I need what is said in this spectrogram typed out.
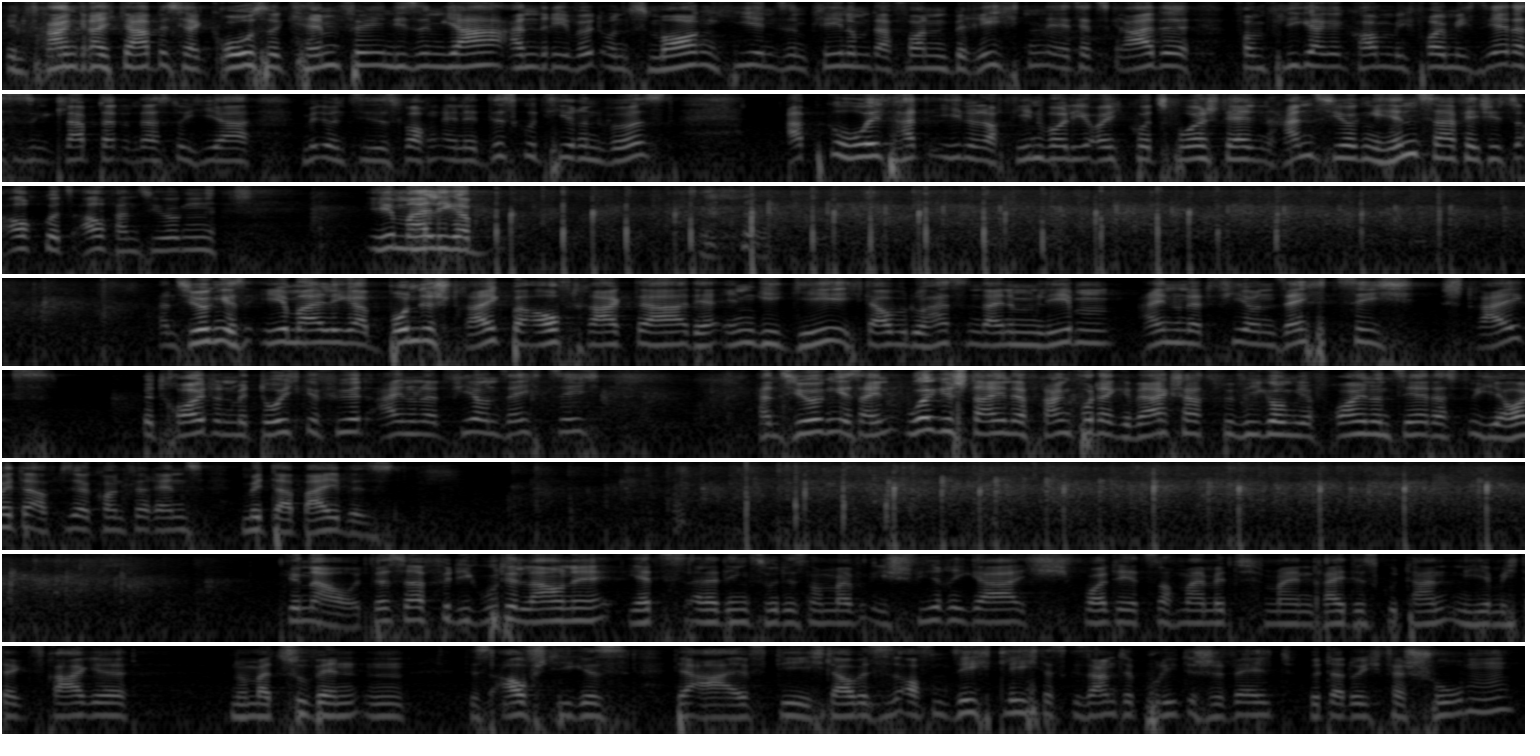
In Frankreich gab es ja große Kämpfe in diesem Jahr. André wird uns morgen hier in diesem Plenum davon berichten. Er ist jetzt gerade vom Flieger gekommen. Ich freue mich sehr, dass es geklappt hat und dass du hier mit uns dieses Wochenende diskutieren wirst. Abgeholt hat ihn, und auch den wollte ich euch kurz vorstellen, Hans-Jürgen Hinzer. Vielleicht stehst du auch kurz auf, Hans-Jürgen, ehemaliger Hans-Jürgen ist ehemaliger Bundesstreikbeauftragter der NGG. Ich glaube, du hast in deinem Leben 164 Streiks betreut und mit durchgeführt. 164. Hans-Jürgen ist ein Urgestein der Frankfurter Gewerkschaftsbewegung. Wir freuen uns sehr, dass du hier heute auf dieser Konferenz mit dabei bist. Genau, das war für die gute Laune. Jetzt allerdings wird es nochmal wirklich schwieriger. Ich wollte jetzt nochmal mit meinen drei Diskutanten hier mich der Frage nochmal zuwenden des Aufstieges der AfD. Ich glaube, es ist offensichtlich, das gesamte politische Feld wird dadurch verschoben.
